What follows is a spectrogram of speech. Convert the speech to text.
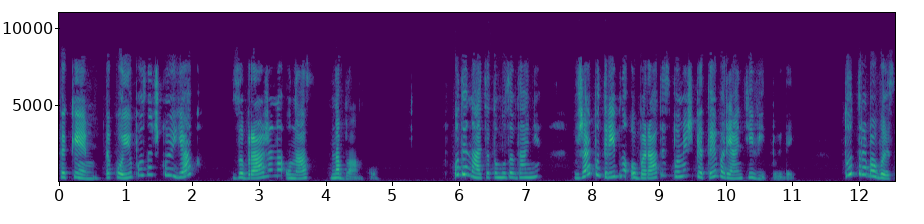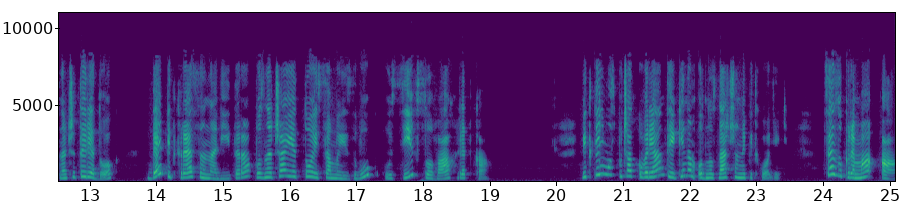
таким, такою позначкою, як зображена у нас на бланку. В 11 завданні вже потрібно обирати з поміж п'яти варіантів відповідей. Тут треба визначити рядок, де підкреслена літера позначає той самий звук у всіх словах рядка. Відкиньмо спочатку варіанти, які нам однозначно не підходять. Це, зокрема, А.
